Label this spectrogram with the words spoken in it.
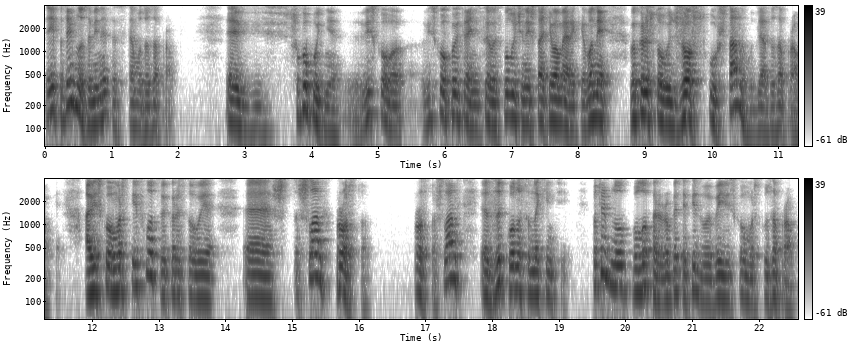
І потрібно замінити систему дозаправки. Е, Сухопутні військово, військово-повітряні сили Сполучених Штатів Америки вони використовують жорстку штангу для дозаправки, а військово-морський флот використовує е, шланг просто, просто шланг з конусом на кінці. Потрібно було переробити під військово-морську заправку.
